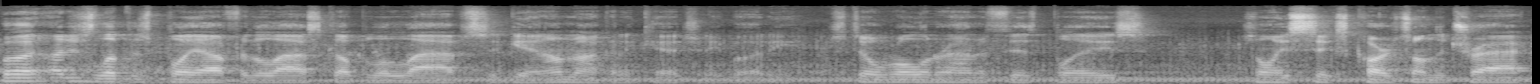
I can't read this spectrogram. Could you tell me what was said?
But I just let this play out for the last couple of laps. Again, I'm not going to catch anybody. Still rolling around in fifth place. There's only six carts on the track.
